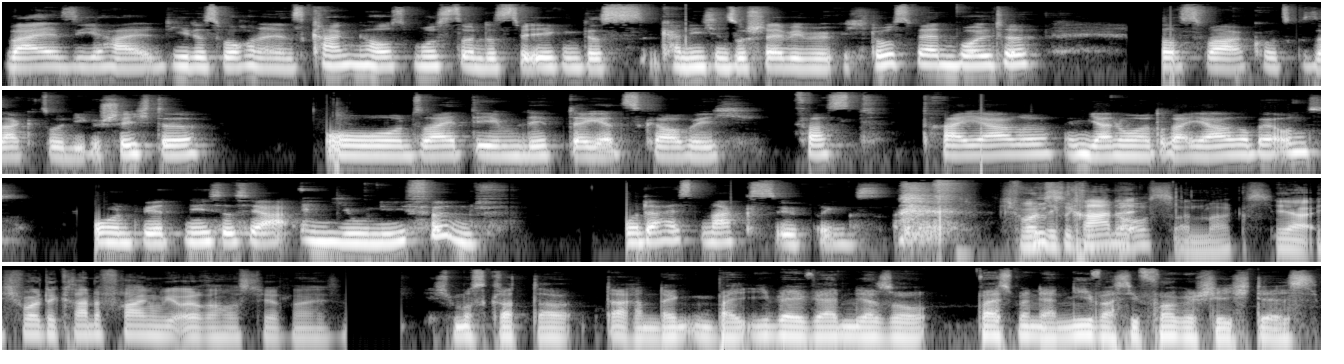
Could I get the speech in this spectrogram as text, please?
weil sie halt jedes Wochenende ins Krankenhaus musste und deswegen das Kaninchen so schnell wie möglich loswerden wollte. Das war kurz gesagt so die Geschichte. Und seitdem lebt er jetzt, glaube ich, fast drei Jahre, im Januar drei Jahre bei uns und wird nächstes Jahr im Juni fünf. Und er heißt Max übrigens. Ich wollte gerade, raus an Max. ja, ich wollte gerade fragen, wie eure Haustiere heißen. Ich muss gerade da, daran denken, bei eBay werden ja so, weiß man ja nie, was die Vorgeschichte ist.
